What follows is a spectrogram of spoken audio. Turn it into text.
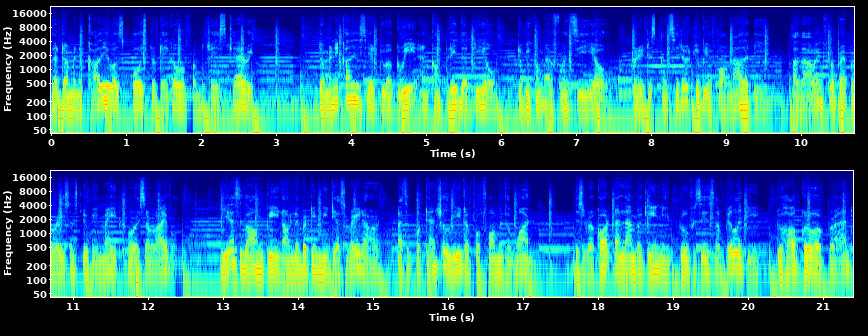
that Domenicali was poised to take over from Chase Carey. Domenicali is yet to agree and complete the deal to become F1 CEO, but it is considered to be a formality, allowing for preparations to be made for his arrival. He has long been on Liberty Media's radar as a potential leader for Formula One. His record at Lamborghini proves his ability to help grow a brand,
